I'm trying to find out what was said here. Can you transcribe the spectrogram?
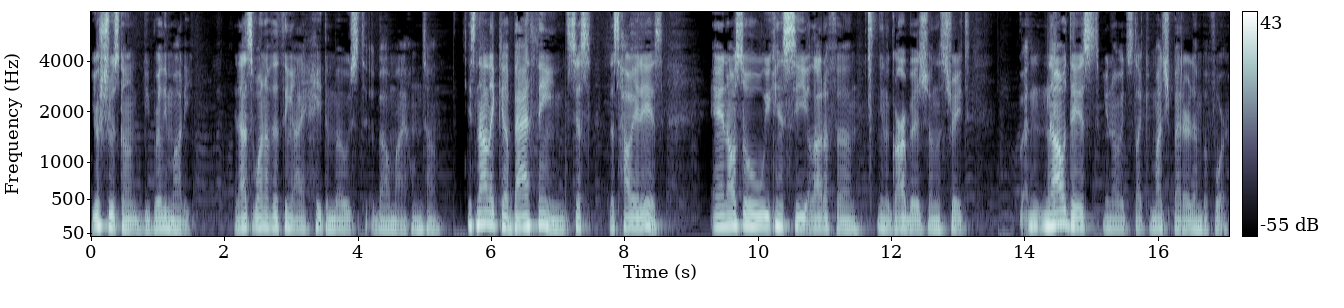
Your shoes gonna be really muddy. And that's one of the things I hate the most about my hometown. It's not like a bad thing. It's just that's how it is. And also you can see a lot of um, you know garbage on the street. But nowadays, you know, it's like much better than before.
